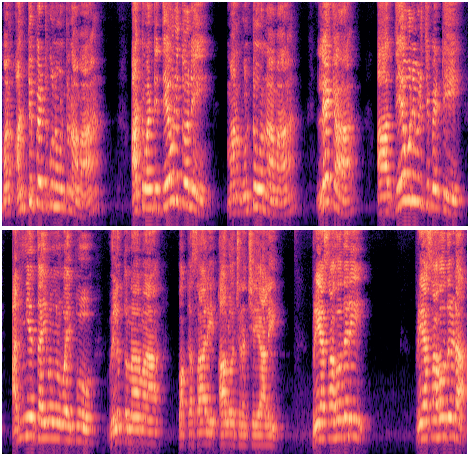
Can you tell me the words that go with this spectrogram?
మనం అంటు పెట్టుకుని ఉంటున్నామా? అటువంటి దేవునితోనే మనం ఉంటూ ఉన్నామా? లేక ఆ దేవుని విడిచిపెట్టి అన్య దైవముల వైపు వెళుతున్నామా? ఒక్కసారి ఆలోచన చేయాలి. ప్రియ సహోదరి ప్రియ సహోదరుడా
